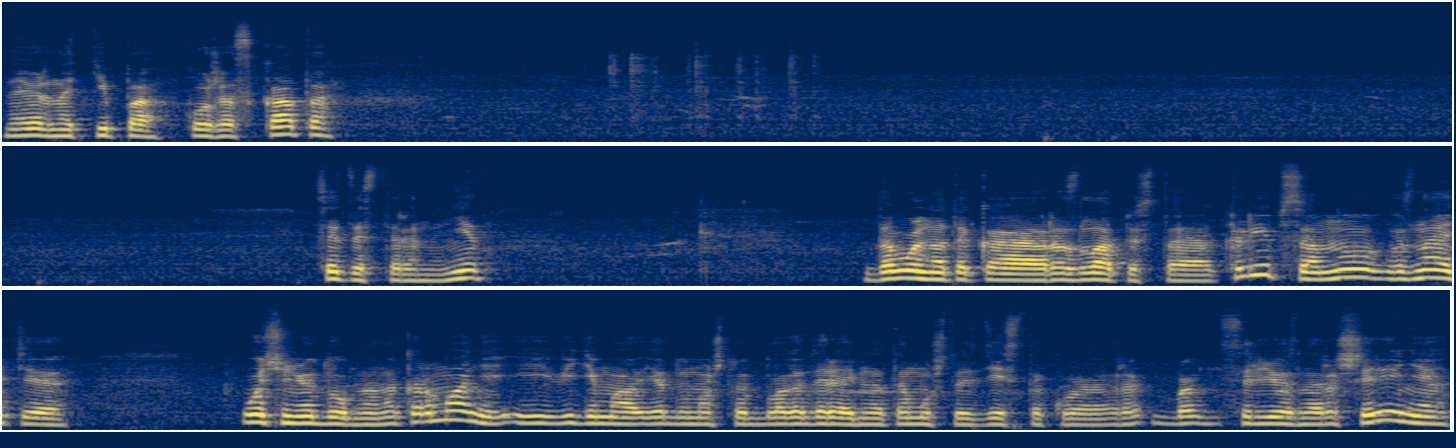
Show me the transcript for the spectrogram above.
Наверное, типа кожа ската. С этой стороны нет довольно такая разлапистая клипса, но вы знаете, очень удобно на кармане и, видимо, я думаю, что благодаря именно тому, что здесь такое серьезное расширение,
